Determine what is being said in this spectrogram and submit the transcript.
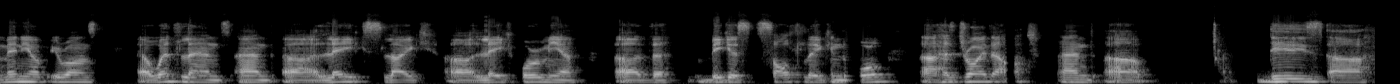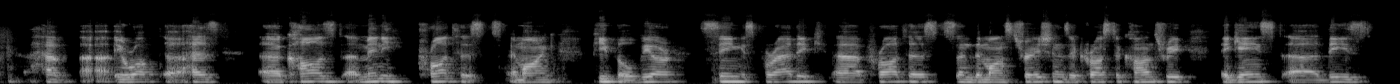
many of Iran's uh, wetlands and uh, lakes like uh, Lake Urmia, the biggest salt lake in the world, has dried out. And these have erupt has caused many protests among people. We are seeing sporadic uh, protests and demonstrations across the country against uh, these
